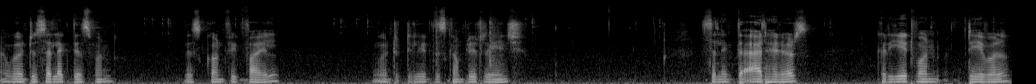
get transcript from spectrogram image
I'm going to select this one this config file. I'm going to delete this complete range. Select the add headers create one table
